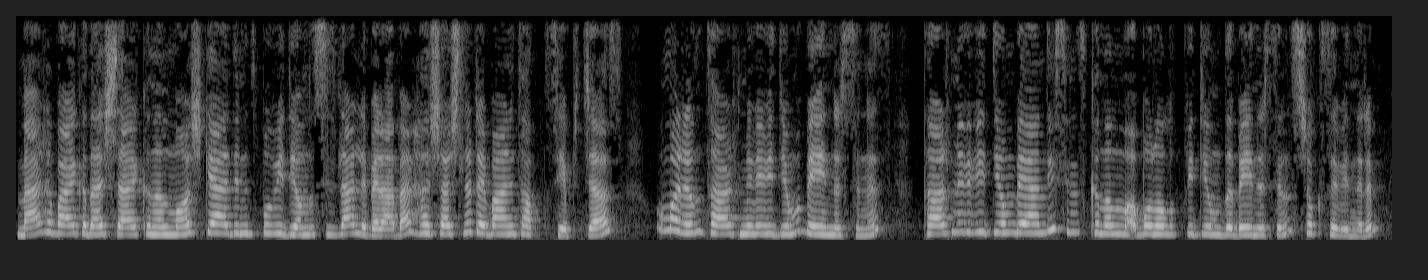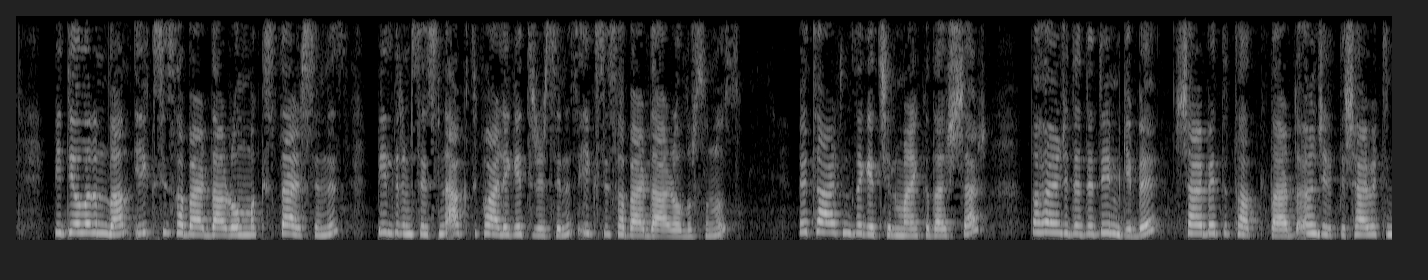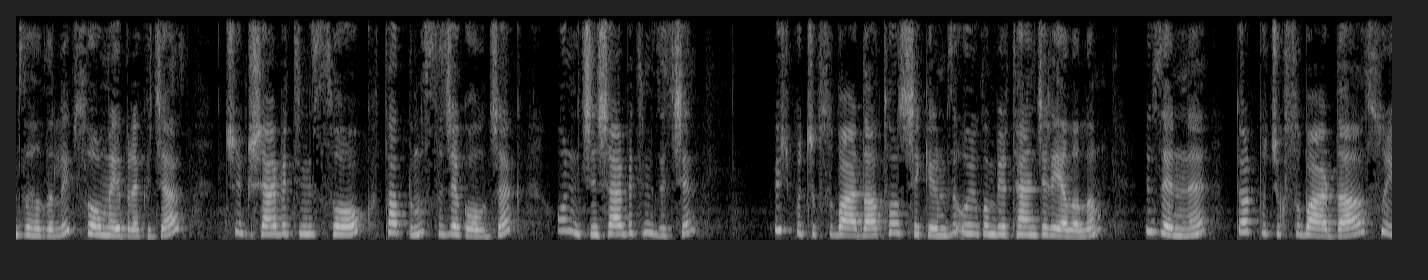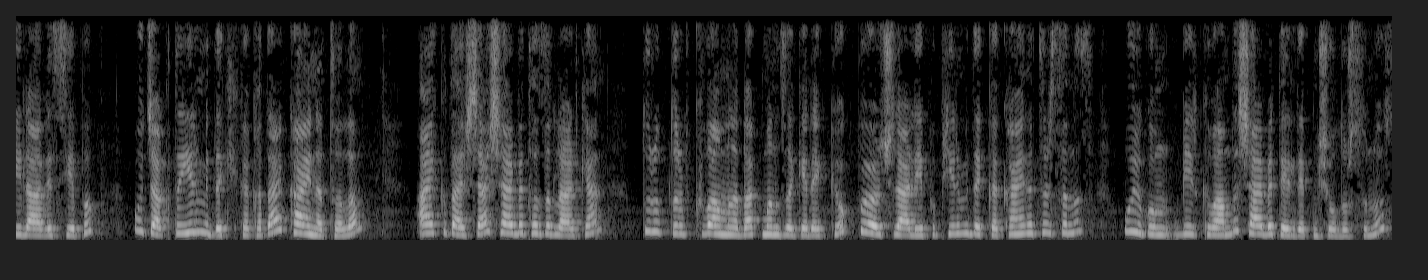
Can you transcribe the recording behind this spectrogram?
Merhaba arkadaşlar kanalıma hoş geldiniz. Bu videomda sizlerle beraber haşhaşlı rebani tatlısı yapacağız. Umarım tarifimi ve videomu beğenirsiniz. Tarifimi ve videomu beğendiyseniz kanalıma abone olup videomu da beğenirseniz çok sevinirim. Videolarımdan ilk siz haberdar olmak isterseniz bildirim sesini aktif hale getirirseniz ilk siz haberdar olursunuz. Ve tarifimize geçelim arkadaşlar. Daha önce de dediğim gibi şerbetli tatlılarda öncelikle şerbetimizi hazırlayıp soğumaya bırakacağız. Çünkü şerbetimiz soğuk, tatlımız sıcak olacak. Onun için şerbetimiz için 3,5 su bardağı toz şekerimizi uygun bir tencereye alalım. Üzerine 4,5 su bardağı su ilavesi yapıp ocakta 20 dakika kadar kaynatalım. Arkadaşlar şerbet hazırlarken durup durup kıvamına bakmanıza gerek yok. Bu ölçülerle yapıp 20 dakika kaynatırsanız uygun bir kıvamda şerbet elde etmiş olursunuz.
